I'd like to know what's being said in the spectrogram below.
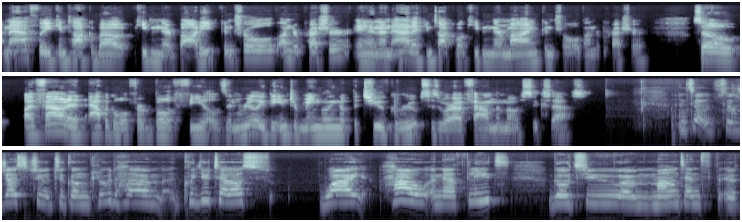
an athlete can talk about keeping their body controlled under pressure, and an addict can talk about keeping their mind controlled under pressure. So I found it applicable for both fields, and really the intermingling of the two groups is where I've found the most success. And so, so just to, to conclude, um, could you tell us why, how an athlete go to um, mountain th-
